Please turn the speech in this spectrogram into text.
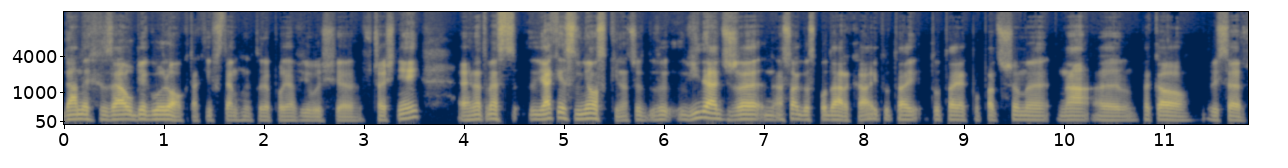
danych za ubiegły rok, takich wstępnych, które pojawiły się wcześniej. E, natomiast jakie są wnioski? Znaczy, widać, że nasza gospodarka, i tutaj, tutaj jak popatrzymy na e, PKO Research,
